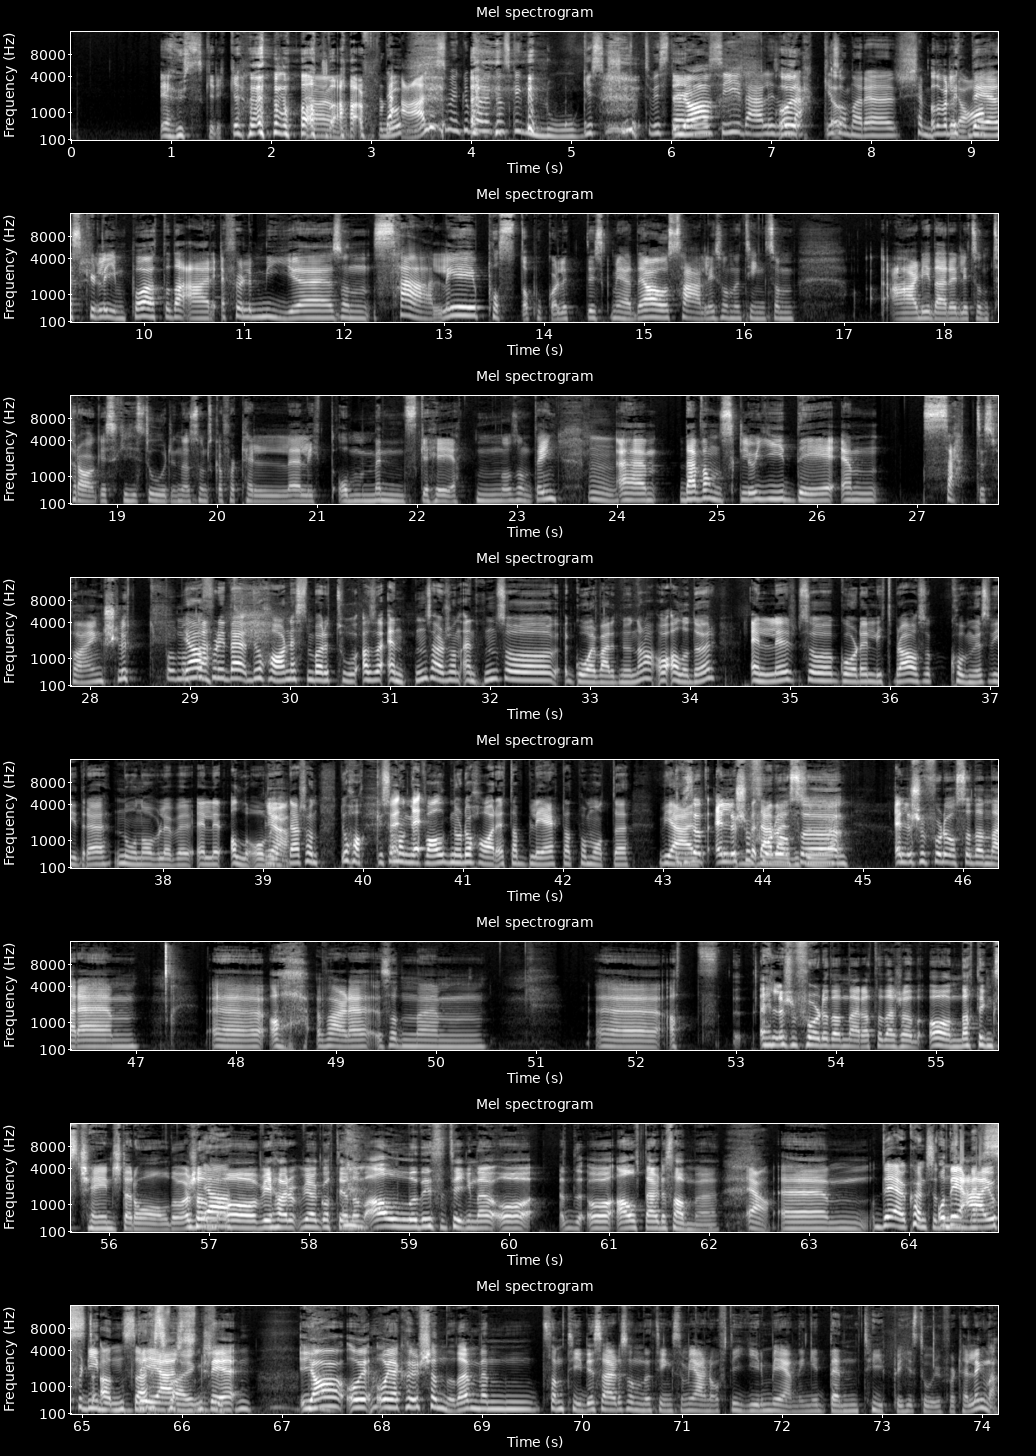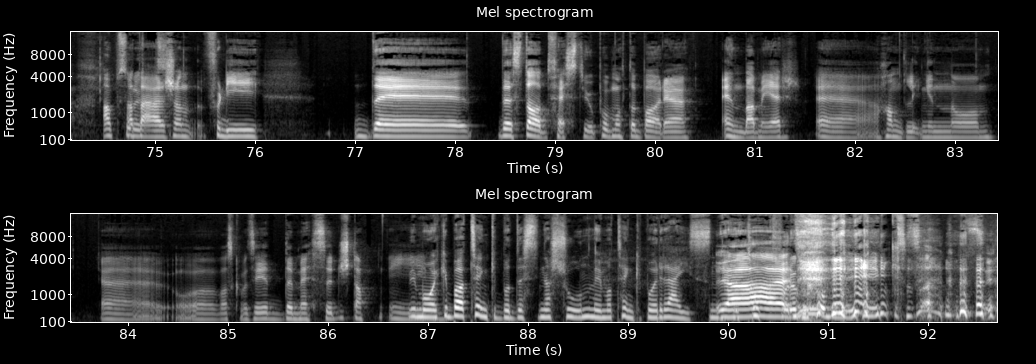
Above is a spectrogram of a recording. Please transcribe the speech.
jeg husker ikke hva det er for noe. Det er liksom egentlig bare et ganske logisk slutt, hvis det er ja, lov å si. Det er, liksom, og, det er ikke sånn derre kjemperart. Og det var litt det jeg skulle inn på, at det er Jeg føler mye sånn Særlig postapokalyptisk media, og særlig sånne ting som er de der litt sånn tragiske historiene som skal fortelle litt om menneskeheten og sånne ting. Mm. Um, det er vanskelig å gi det en satisfying slutt, på en måte. Ja, fordi det, du har nesten bare to Altså enten så er det sånn Enten så går verden under, da, og alle dør. Eller så går det litt bra, og så kommer vi oss videre. Noen overlever, eller alle overlever. Yeah. Det er sånn, Du har ikke så eh, mange eh, valg når du har etablert at på en måte vi er Eller så får du også Eller så får du også den derre um, uh, Åh, hva er det Sånn um, uh, At eller så får du den der at det er sånn Oh, nothing's changed at all. Det var sånn ja. Å, vi har, vi har gått gjennom alle disse tingene, og og alt er det samme. Ja. Um, det er jo kanskje den mest unsatisfying. Ja, og, og, jeg kan jo skjønne det, men samtidig så er det sånne ting som gjerne ofte gir mening i den type historiefortelling. da. Absolutt. At det er sånn, fordi det, det stadfester jo på en måte bare enda mer eh, handlingen og eh, og hva skal man si the message, da. I... Vi må ikke bare tenke på destinasjonen, vi må tenke på reisen ja, for å komme hit.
